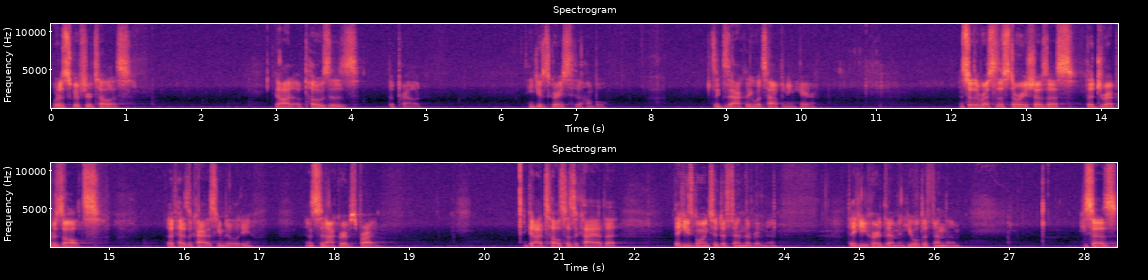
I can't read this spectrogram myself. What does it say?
What does Scripture tell us? God opposes the proud, He gives grace to the humble. It's exactly what's happening here. And so the rest of the story shows us the direct results of Hezekiah's humility and Sennacherib's pride. God tells Hezekiah that, that he's going to defend the remnant, that he heard them and he will defend them. He says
